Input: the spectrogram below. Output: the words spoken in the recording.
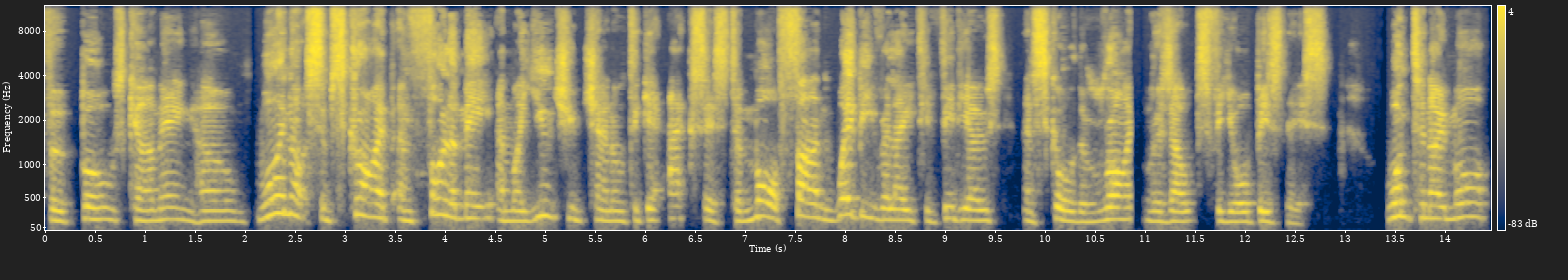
football's coming home. Why not subscribe and follow me and my YouTube channel to get access to more fun webby related videos and score the right results for your business. Want to know more?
